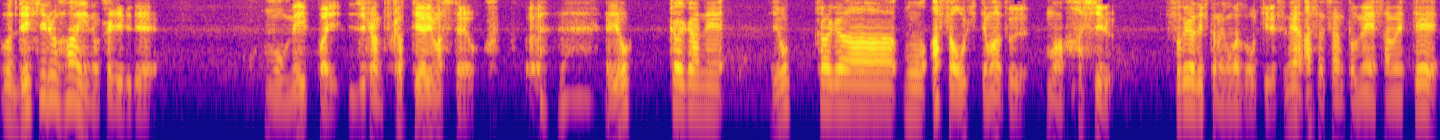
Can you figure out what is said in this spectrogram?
まあ、できる範囲の限りで、もう目いっぱい時間使ってやりましたよ。4日がね、4日がもう朝起きてまず、まあ走る。それができたのがまず大きいですね。朝ちゃんと目覚めて、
